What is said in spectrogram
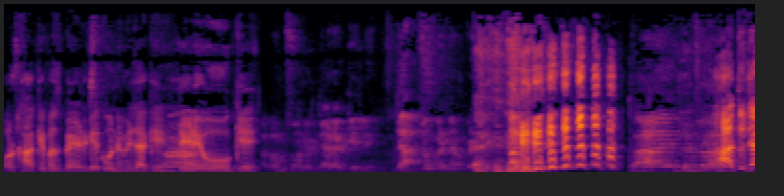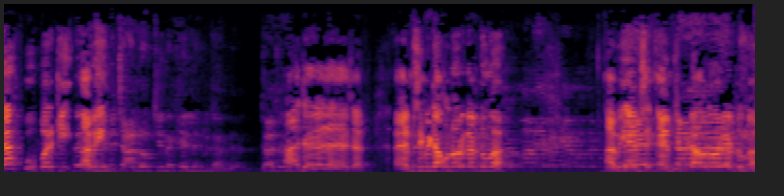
और खा के बस बैठ के कोने में जाके टेढ़े हो के हैं वो तू जा। ऊपर की अभी। चार लोग चाहिए खेलने के हाँ जा। जा जा जा चल। एमसीबी डाउन और कर दूँगा। अभी एमसीबी डाउन और कर दूँगा।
